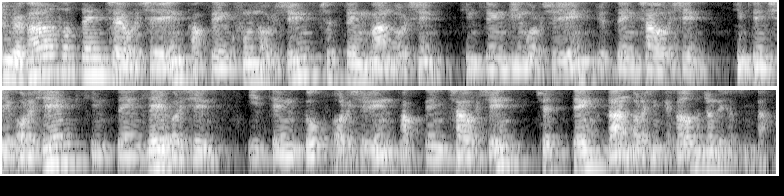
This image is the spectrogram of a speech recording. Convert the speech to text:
추첨 결과 서땡재 어르신, 박땡 훈 어르신, 최땡 만 어르신, 김땡 림 어르신, 유땡 자 어르신, 김땡 식 어르신, 김땡혜 어르신, 이땡 녹 어르신, 박땡 차 어르신, 최땡 란 어르신께서 선정되셨습니다.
